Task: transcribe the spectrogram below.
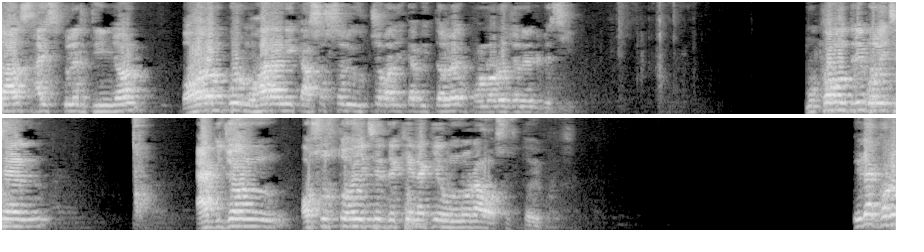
গার্লস হাই স্কুলের তিনজন, বহরমপুর মহারানী কাশেশ্বরী উচ্চ বালিকা বিদ্যালয়ের পনেরো জনের বেশি। মুখ্যমন্ত্রী বলেছেন, একজন অসুস্থ হয়েছে দেখে নাকি অন্যরা অসুস্থ হয়ে পড়েছে। এটা কোনো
